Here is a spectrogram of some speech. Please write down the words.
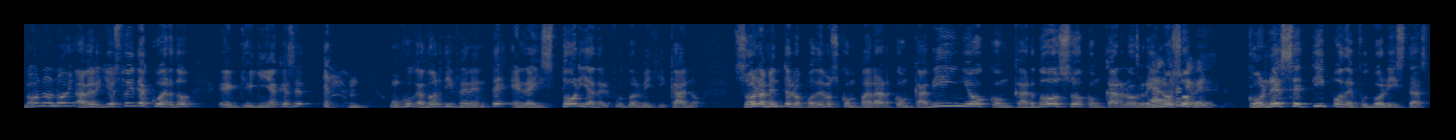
No, no, no. A ver, yo estoy de acuerdo en que Guiñac es un jugador diferente en la historia del fútbol mexicano. Solamente lo podemos comparar con Caviño, con Cardoso, con Carlos Reynoso, con ese tipo de futbolistas.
